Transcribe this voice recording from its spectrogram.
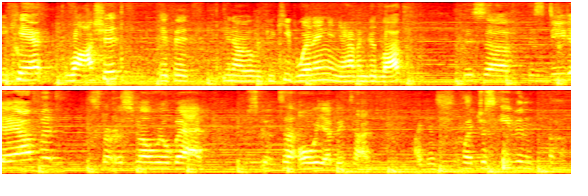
You can't wash it if it, you know, if you keep winning and you're having good luck. This uh, this D-Day outfit is starting to smell real bad. Just gonna tell. Oh yeah, big time. I can like just even uh,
